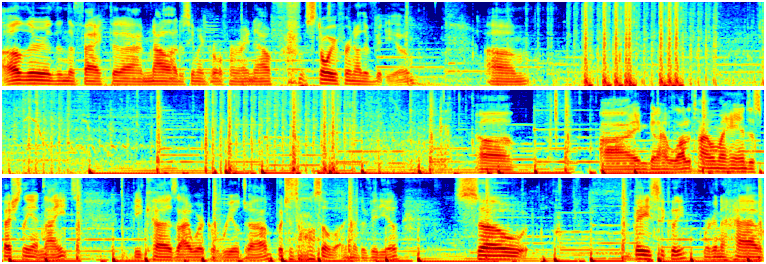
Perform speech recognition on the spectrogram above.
other than the fact that I'm not allowed to see my girlfriend right now, story for another video. Um, uh, I'm going to have a lot of time on my hands, especially at night, because I work a real job, which is also another video. So, basically, we're going to have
